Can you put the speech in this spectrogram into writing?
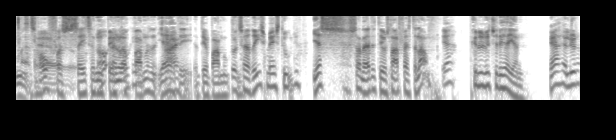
men altså, åh for satan, nu du bimler okay? bamler. Ja, det, det er jo bare Du har taget ris med i studiet. Yes, sådan er det. Det er jo snart faste lavn. Ja. Kan du lytte til det her, Jan? Ja, jeg lytter.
